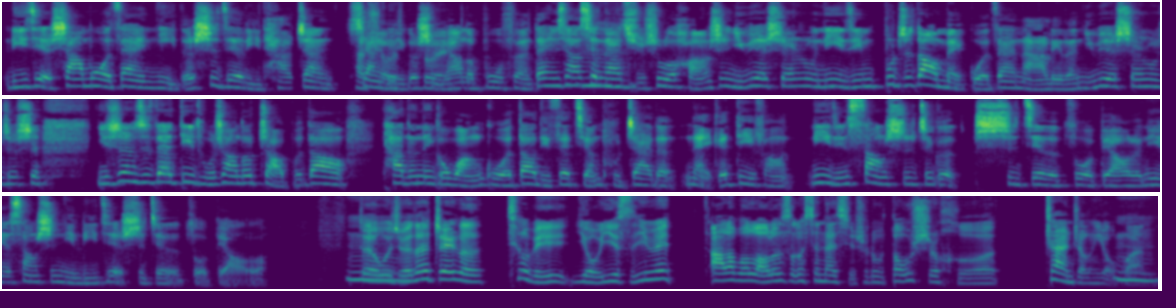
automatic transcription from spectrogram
理解沙漠在你的世界里，它占占有一个什么样的部分？但是像现代启示录，好像是你越深入，你已经不知道美国在哪里了。你越深入，就是你甚至在地图上都找不到它的那个王国到底在柬埔寨的哪个地方。你已经丧失这个世界的坐标了，你也丧失你理解世界的坐标了。对，我觉得这个特别有意思，因为阿拉伯劳伦斯和现代启示录都是和。战争有关，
